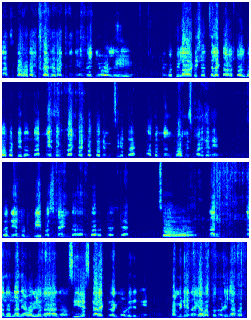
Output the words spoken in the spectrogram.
ನಾನ್ ಸಿಕ್ಕಾಪಟ್ಟೆ ಎಕ್ಸೈಟೆಡ್ ಆಗಿದ್ದೀನಿ. ವೆನ್ಯೂ ಅಲ್ಲಿ ನಂಗೆ ಗೊತ್ತಿಲ್ಲ ಆಡಿಷನ್ ಸೆಲೆಕ್ಟ್ ಆಗುತ್ತೋ ಅಲ್ವಾ ಬಟ್ ಇದೊಂದು ಅಮೇಸಿಂಗ್ ಕಾಂಟೆಂಟ್ ಬಂತು ನಿಮ್ಗೆ ಸಿಗುತ್ತೆ. ಅದನ್ನ ನಾನು ಪ್ರಾಮಿಸ್ ಮಾಡಿದ್ದೀನಿ ಸೊ ಇನ್ನೇನು ಉಡುಪಿ ಬಸ್ ಸ್ಟ್ಯಾಂಡ್ ಬರುತ್ತೆ ಅಷ್ಟೇ. ಸೊ ನಾನು, ನನ್ನನ್ನು ನಾನು ಯಾವಾಗ್ಲೂ ನಾನು ಸೀರಿಯಸ್ ಕ್ಯಾರೆಕ್ಟರ್ ಆಗಿ ನೋಡಿದ್ದೀನಿ. ಕಾಮಿಡಿಯನ್ನ ಯಾವತ್ತೂ ನೋಡಿಲ್ಲ ಬಟ್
